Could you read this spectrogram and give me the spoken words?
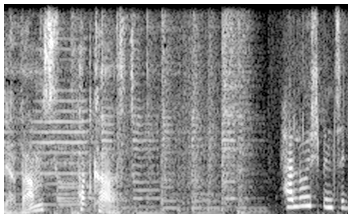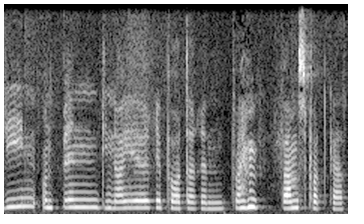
der WAMS Podcast. Hallo, ich bin Celine und bin die neue Reporterin beim WAMS Podcast.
